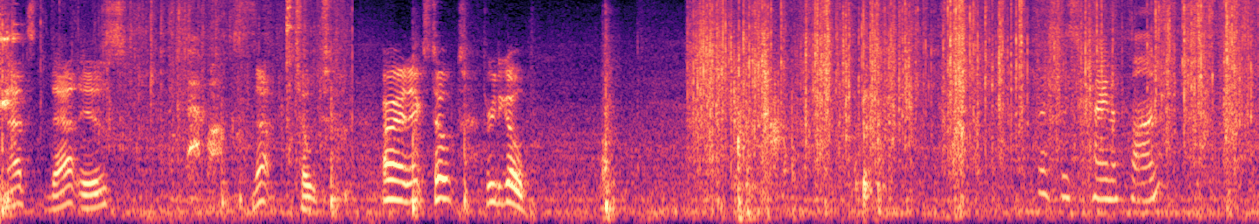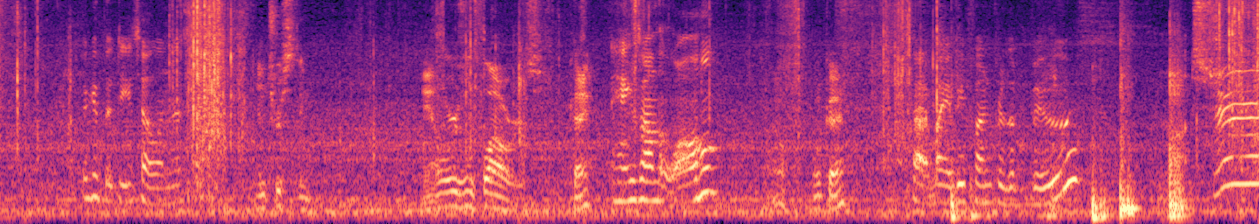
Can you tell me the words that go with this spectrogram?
And that's that is That box. that tote. All right, next tote. Three to go. This is kind of fun. Look at the detail in this. one. Interesting. Antlers and flowers. Okay. It hangs on the wall. Oh, okay. Thought it might be fun for the booth. Not sure.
